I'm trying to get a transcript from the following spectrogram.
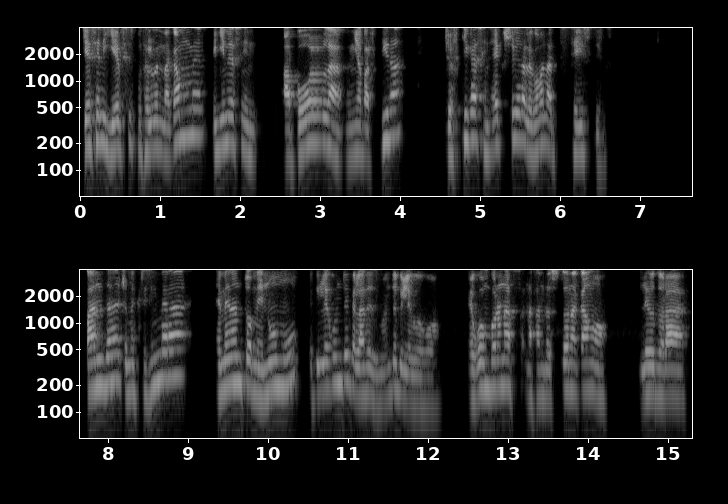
ποιες είναι οι γεύσεις που θέλουμε να κάνουμε, έγινε συν- από όλα μια παρτίδα και βγήκα συν έξω για τα λεγόμενα tastings. Πάντα και μέχρι σήμερα, εμένα το μενού μου επιλέγουν το οι πελάτες μου, δεν το επιλέγω εγώ. Εγώ μπορώ να, φ- να φανταστώ να κάνω, λέω τώρα,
